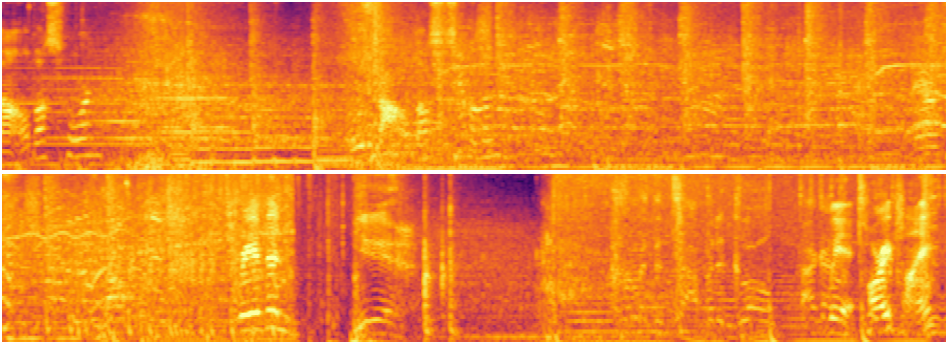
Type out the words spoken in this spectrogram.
Battle bus horn. Oh, battle bus is coming. Raven. Yeah. Wait, are we playing?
